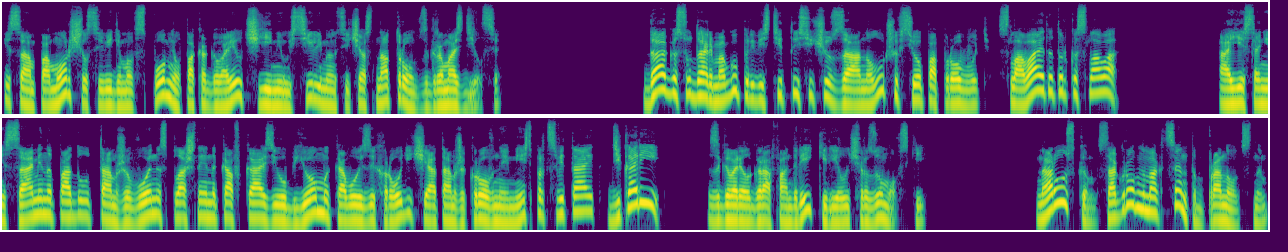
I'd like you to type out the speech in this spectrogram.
И сам поморщился, видимо, вспомнил, пока говорил, чьими усилиями он сейчас на трон взгромоздился. «Да, государь, могу привести тысячу за, но лучше всего попробовать. Слова — это только слова. А если они сами нападут, там же войны сплошные на Кавказе, убьем мы кого из их родичей, а там же кровная месть процветает. Дикари!» — заговорил граф Андрей Кириллович Разумовский. На русском, с огромным акцентом прононсным.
